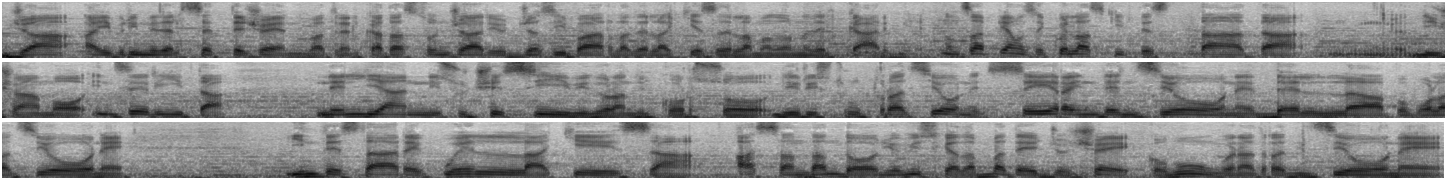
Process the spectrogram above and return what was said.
già ai primi del Settecento, nel catastongiario già si parla della chiesa della Madonna del Carmine. Non sappiamo se quella scritta è stata diciamo, inserita negli anni successivi durante il corso di ristrutturazione, se era intenzione della popolazione intestare quella chiesa a Sant'Antonio, visto che ad Abbateggio c'è comunque una tradizione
